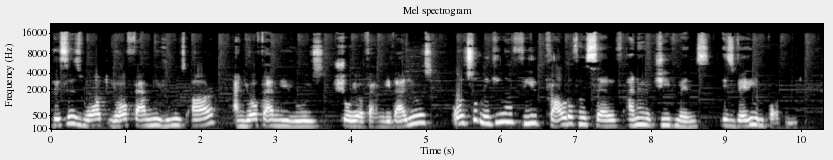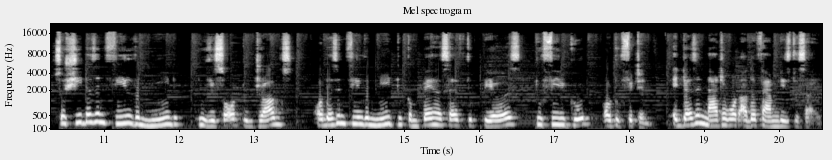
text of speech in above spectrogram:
This is what your family rules are, and your family rules show your family values. Also, making her feel proud of herself and her achievements is very important. So she doesn't feel the need to resort to drugs or doesn't feel the need to compare herself to peers to feel good or to fit in. It doesn't matter what other families decide.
